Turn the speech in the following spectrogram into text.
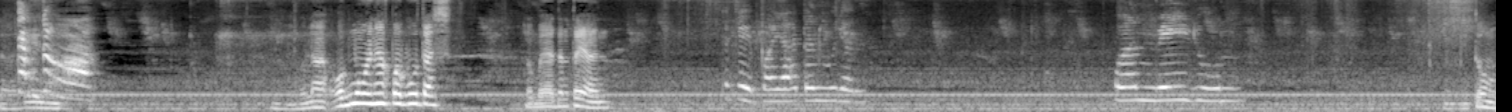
Lalim. Wala. Huwag mo anak pabutas. Babayadan tayo yan. Sige, payatan mo yan. One way yun. Ito,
